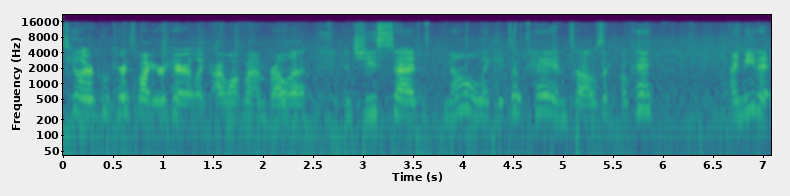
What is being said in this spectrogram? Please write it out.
Taylor, who cares about your hair? Like, I want my umbrella. And she said, no, like, it's okay. And so I was like, okay, I need it.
